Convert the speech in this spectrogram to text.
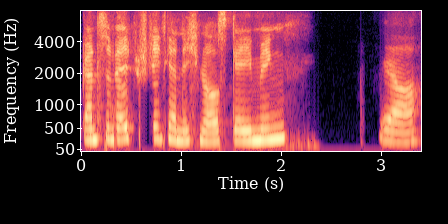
Ganze Welt besteht ja nicht nur aus Gaming. Ja.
